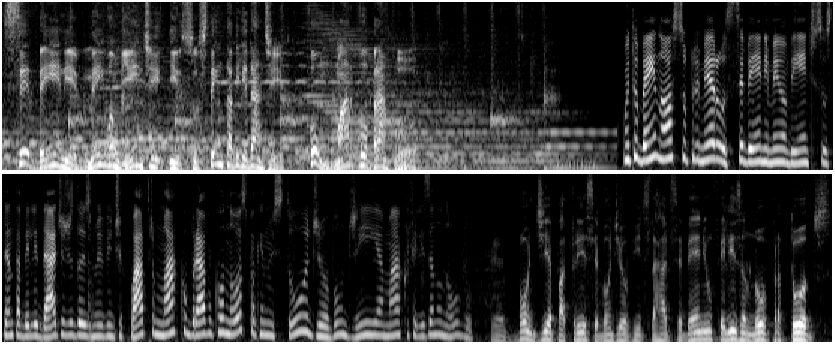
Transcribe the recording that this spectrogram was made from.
CBN Meio Ambiente e Sustentabilidade, com Marco Bravo. Muito bem, nosso primeiro CBN Meio Ambiente e Sustentabilidade de 2024. Marco Bravo conosco aqui no estúdio. Bom dia, Marco. Feliz ano novo. É, bom dia, Patrícia. Bom dia, ouvintes da Rádio CBN. Um feliz ano novo para todos.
